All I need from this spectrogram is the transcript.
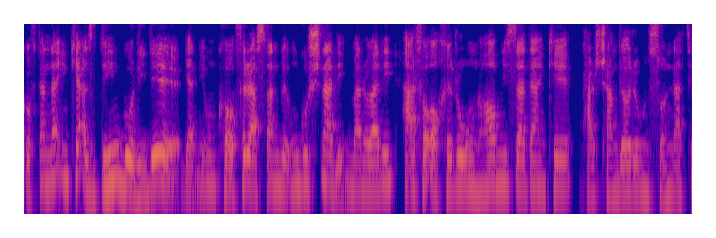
گفتن نه اینکه از دین بریده یعنی اون کافر اصلا به اون گوش ندین. بنابراین حرف آخر رو اونها می‌زدن که پرچمدار اون سنت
